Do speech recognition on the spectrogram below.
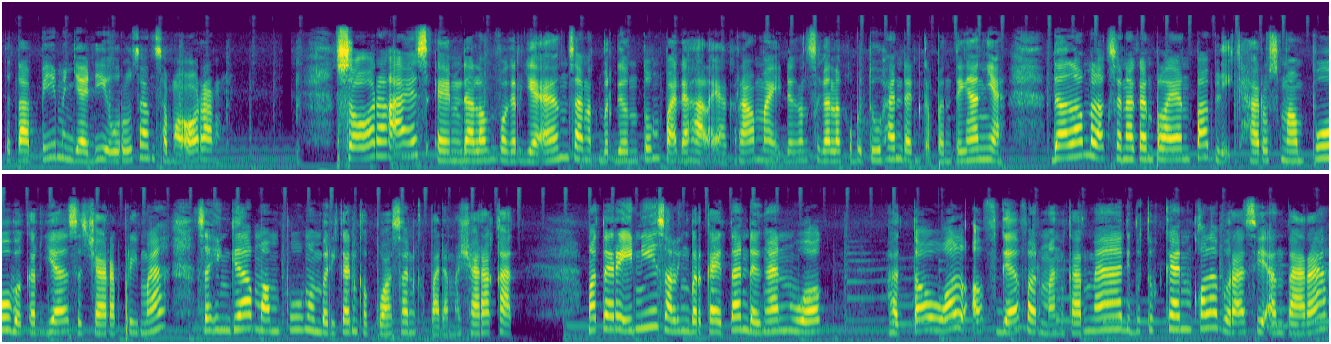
tetapi menjadi urusan semua orang. Seorang ASN dalam pekerjaan sangat bergantung pada hal yang ramai dengan segala kebutuhan dan kepentingannya. Dalam melaksanakan pelayanan publik harus mampu bekerja secara prima sehingga mampu memberikan kepuasan kepada masyarakat. Materi ini saling berkaitan dengan work atau wall of government karena dibutuhkan kolaborasi antara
